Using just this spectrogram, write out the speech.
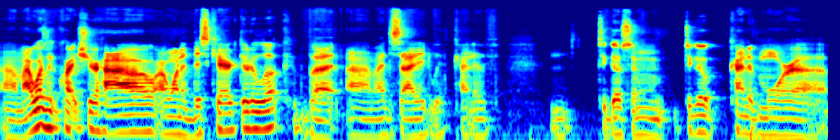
Um, I wasn't quite sure how I wanted this character to look, but um, I decided with kind of to go some to go kind of more uh,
